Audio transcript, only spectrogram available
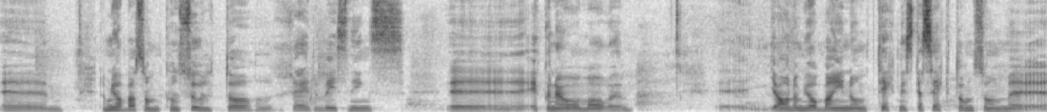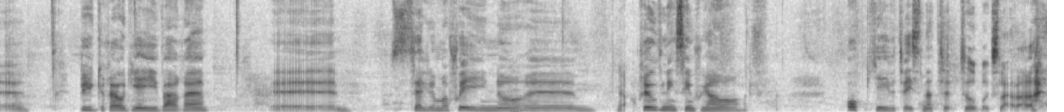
Eh, de jobbar som konsulter, redovisningsekonomer. eh. Eh, ja, de jobbar inom tekniska sektorn som eh, byggrådgivare, eh, säljer maskiner, eh, ja. provningsingenjörer och givetvis naturbrukslärare.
